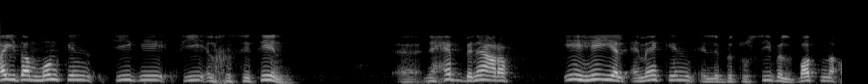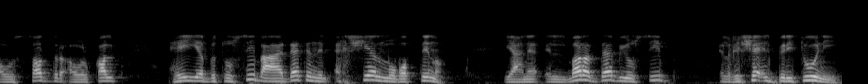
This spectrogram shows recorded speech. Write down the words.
أيضا ممكن تيجي في الخصيتين. آه، نحب نعرف إيه هي الأماكن اللي بتصيب البطن أو الصدر أو القلب؟ هي بتصيب عادة الأغشية المبطنة. يعني المرض ده بيصيب الغشاء البريتوني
